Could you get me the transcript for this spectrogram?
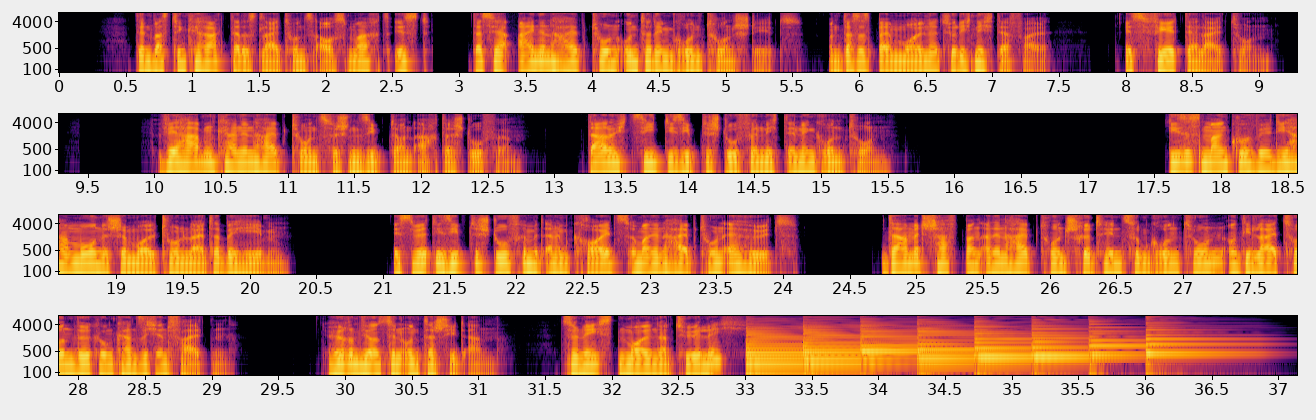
Denn was den Charakter des Leittons ausmacht, ist, dass er einen Halbton unter dem Grundton steht. Und das ist beim Moll natürlich nicht der Fall. Es fehlt der Leitton. Wir haben keinen Halbton zwischen siebter und achter Stufe. Dadurch zieht die siebte Stufe nicht in den Grundton. Dieses Manko will die harmonische Molltonleiter beheben. Es wird die siebte Stufe mit einem Kreuz um einen Halbton erhöht. Damit schafft man einen Halbtonschritt hin zum Grundton und die Leittonwirkung kann sich entfalten. Hören wir uns den Unterschied an. Zunächst Moll natürlich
